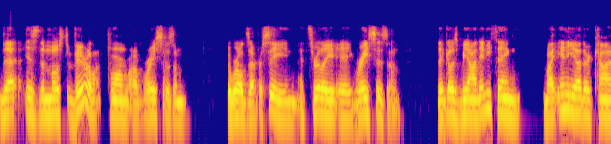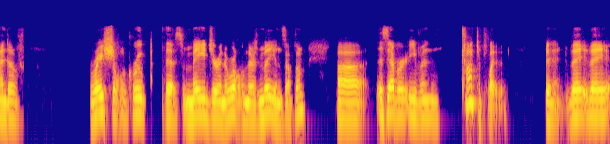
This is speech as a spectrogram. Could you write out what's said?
that is the most virulent form of racism the world's ever seen. It's really a racism that goes beyond anything by any other kind of racial group that's major in the world, and there's millions of them, uh, is ever even contemplated. They they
